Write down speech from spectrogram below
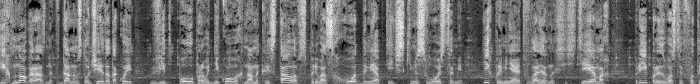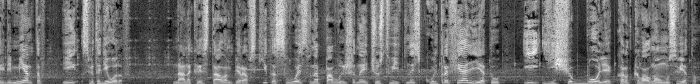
их много разных. В данном случае это такой вид полупроводниковых нанокристаллов с превосходными оптическими свойствами. Их применяют в лазерных системах, при производстве фотоэлементов и светодиодов. Нанокристаллам перовскита свойственна повышенная чувствительность к ультрафиолету и еще более коротковолновому свету,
